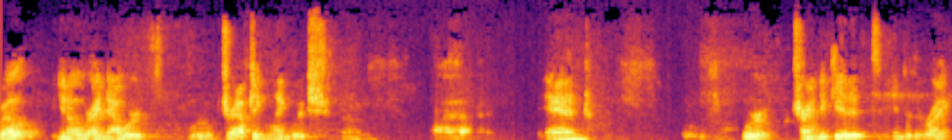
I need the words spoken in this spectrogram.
Well, you know, right now we're we're drafting language, um, uh, and we're trying to get it into the right.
